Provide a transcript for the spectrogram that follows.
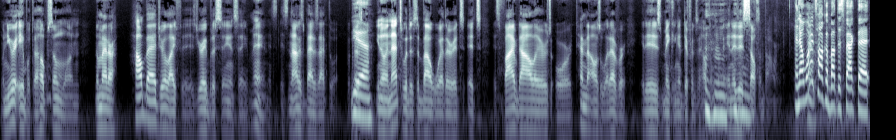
when you're able to help someone, no matter how bad your life is, you're able to say and say, "Man, it's it's not as bad as I thought." Because, Yeah. You know, and that's what it's about. Whether it's it's it's five dollars or ten dollars or whatever, it is making a difference in helping, Mm-hmm. and it is self empowering. And I want to talk about this fact that,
